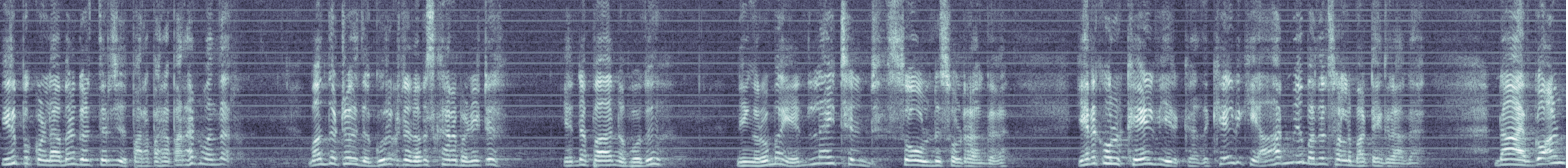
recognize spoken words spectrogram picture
இருப்பு கொள்ளாமல் தெரிஞ்சது. பர பர பரன்னு வந்தார். வந்துட்டு இந்த குருக்கிட்ட நமஸ்காரம் பண்ணிவிட்டு என்னப்பான்ன போது நீங்கள் ரொம்ப என்லைட்டன்ட் சோல்னு சொல்கிறாங்க எனக்கு ஒரு கேள்வி இருக்குது அந்த கேள்விக்கு யாருமே பதில் சொல்ல மாட்டேங்கிறாங்க. நான் I've gone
